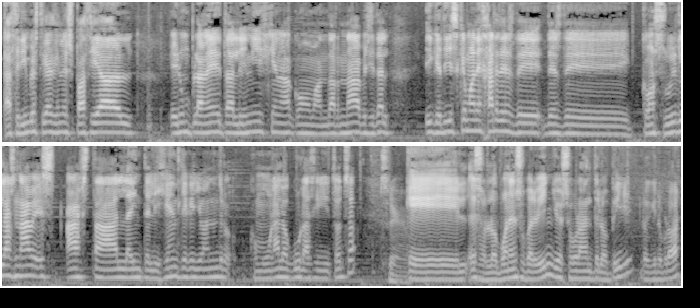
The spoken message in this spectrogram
hacer investigación espacial en un planeta alienígena, como mandar naves y tal. Y que tienes que manejar desde, desde construir las naves hasta la inteligencia que llevan dentro. Como una locura así tocha. sí. Que eso, lo ponen súper bien, yo seguramente lo pille, lo quiero probar.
